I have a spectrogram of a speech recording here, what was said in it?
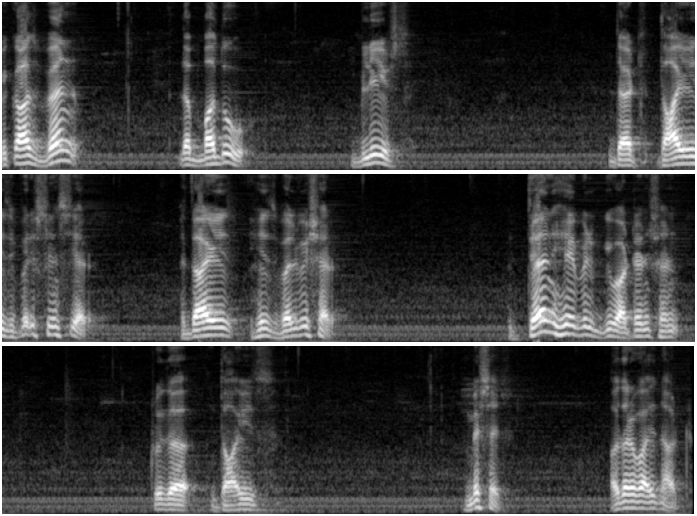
Because when the Madhu believes that Dai is very sincere, Buddha is his well-wisher, then he will give attention to the Dai's message, otherwise not.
